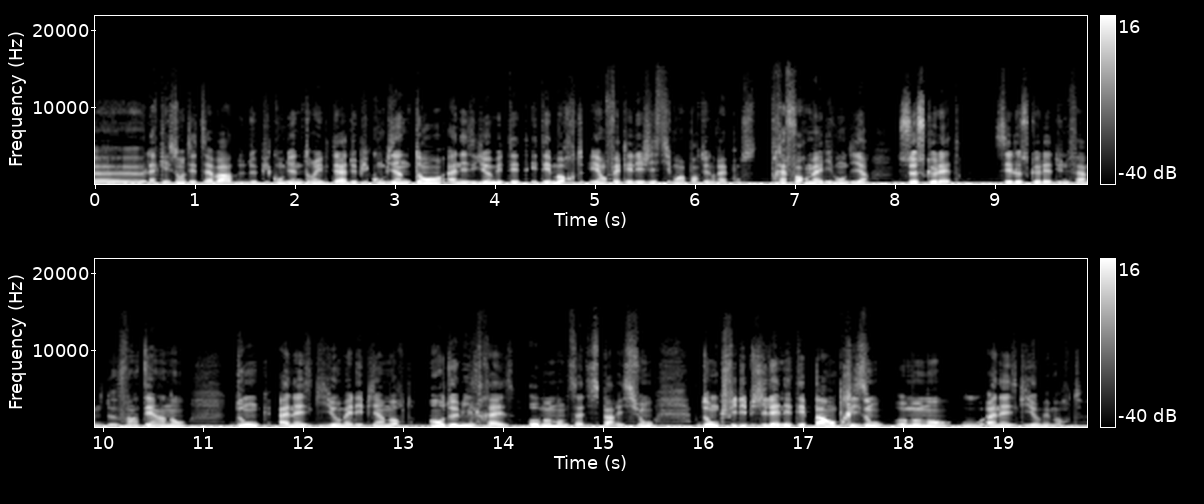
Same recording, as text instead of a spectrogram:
euh, la question était de savoir depuis combien de temps il était là, depuis combien de temps Anaïs Guillaume était, morte. Et en fait, les légistes, vont apporter une réponse très formelle, ils vont dire, ce squelette, c'est le squelette d'une femme de 21 ans. Donc Anaïs Guillaume, elle est bien morte en 2013 au moment de sa disparition. Donc Philippe Gillet n'était pas en prison au moment où Anaïs Guillaume est morte.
